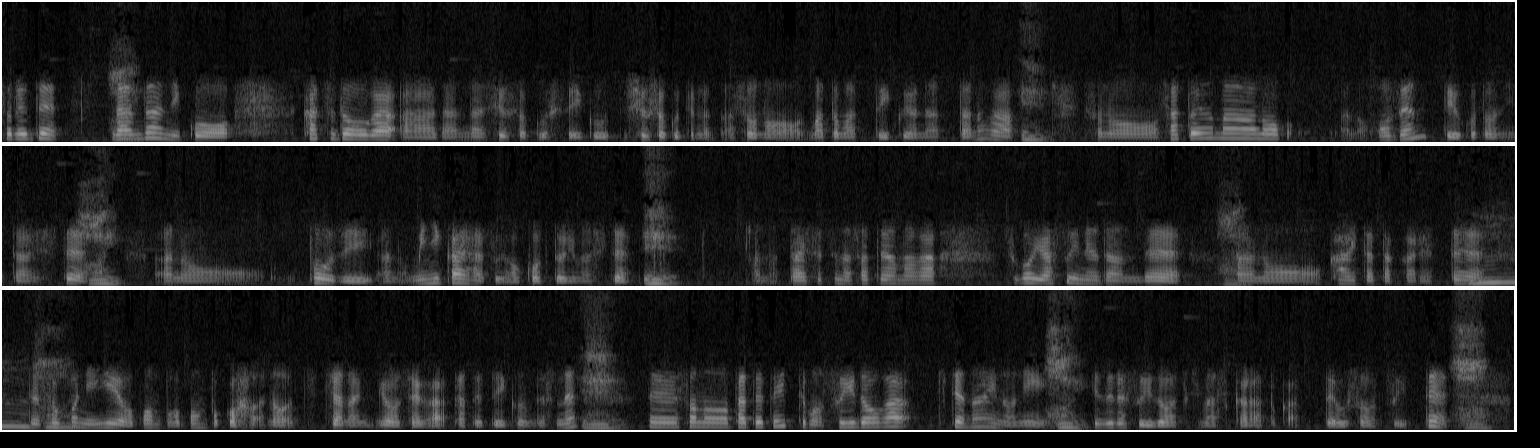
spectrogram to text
それでだんだんにこう、活動があだんだん収束していく収束っていうのはそのまとまっていくようになったのが、ええ、その里山のあの保全っていうことに対して、はい、あの当時あのミニ開発が起こっておりまして、え、あの大切な里山がすごい安い値段で、はい、あの買い叩かれてで、そこに家をポンポコポンポコあのちっちゃな行政が建てていくんですね。でその建てていっても水道がてないのに、はい、いずれ水道はつきますからとかって嘘をついて、はい、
